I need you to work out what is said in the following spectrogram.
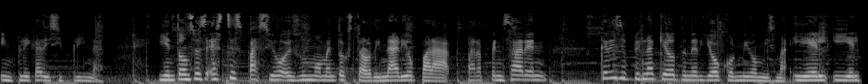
implica disciplina. Y entonces este espacio es un momento extraordinario para, para pensar en qué disciplina quiero tener yo conmigo misma. Y el, y el,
